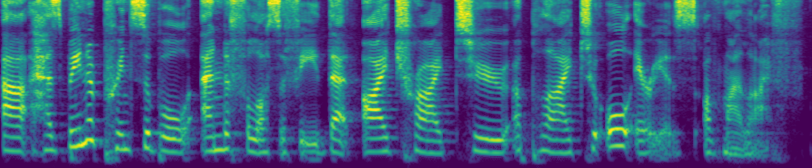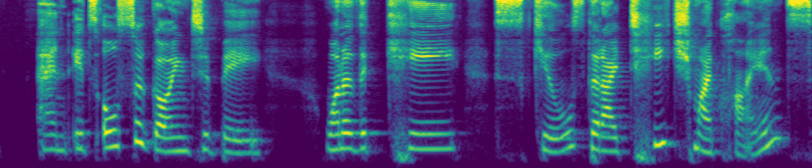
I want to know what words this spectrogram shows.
uh, has been a principle and a philosophy that I try to apply to all areas of my life. And it's also going to be one of the key skills that I teach my clients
